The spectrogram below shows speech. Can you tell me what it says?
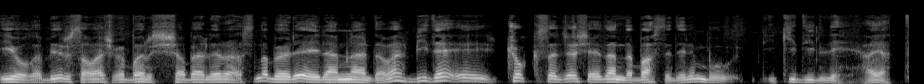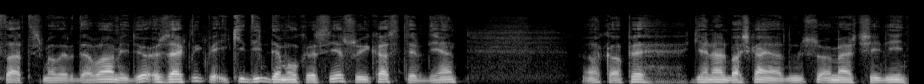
iyi olabilir. Savaş ve barış haberleri arasında böyle eylemler de var. Bir de e, çok kısaca şeyden de bahsedelim. Bu iki dilli hayat tartışmaları devam ediyor. Özellik ve iki dil demokrasiye suikasttir diyen AKP Genel Başkan Yardımcısı Ömer Çelik'in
